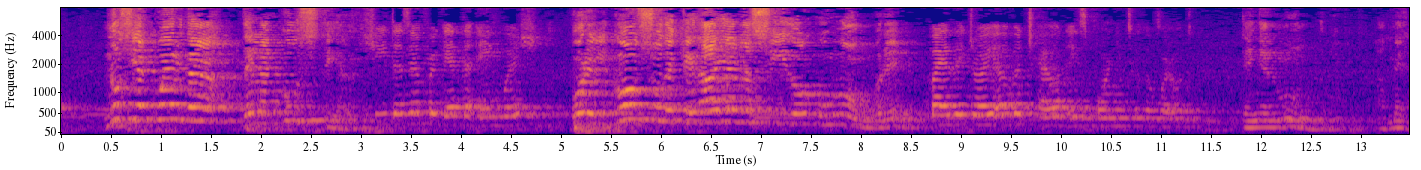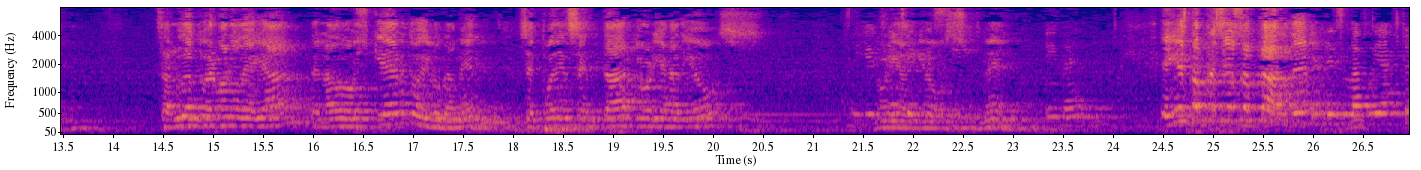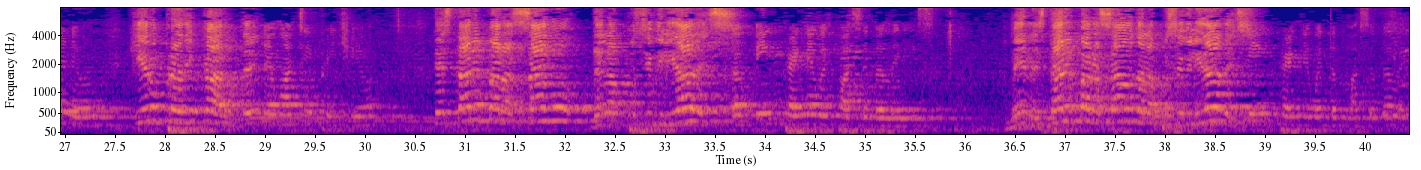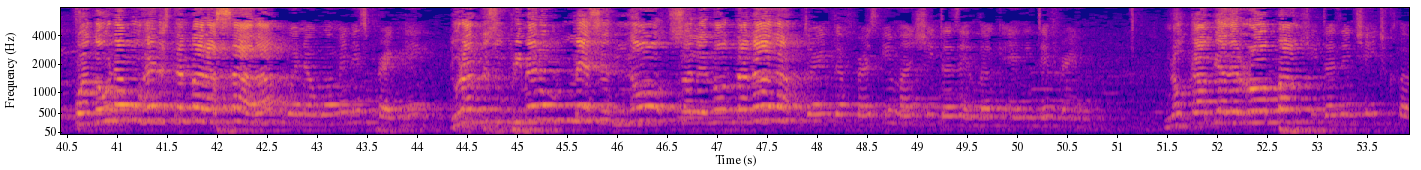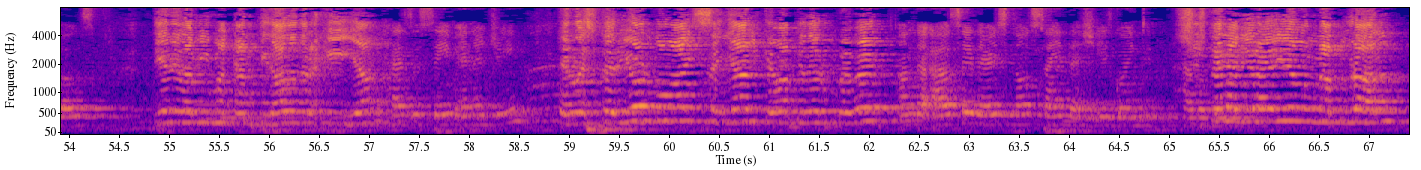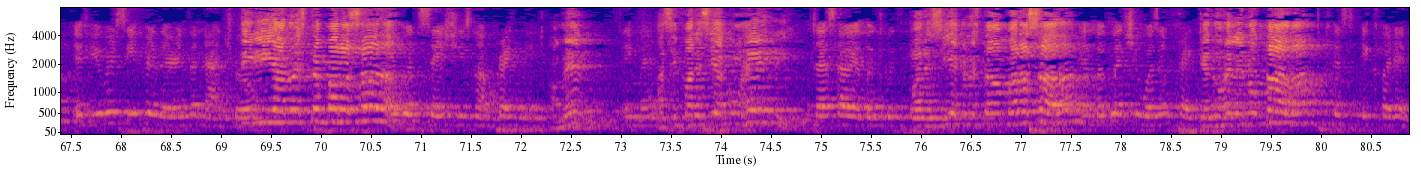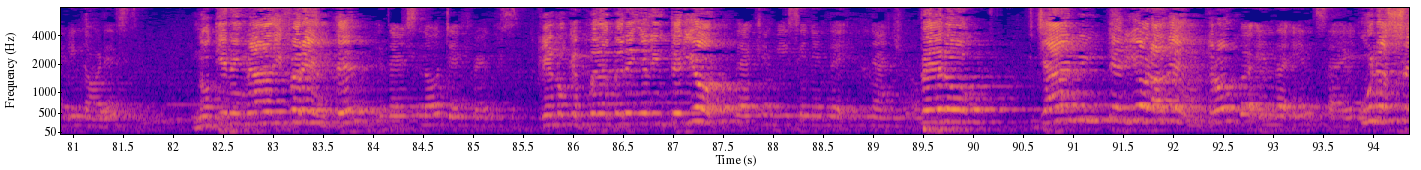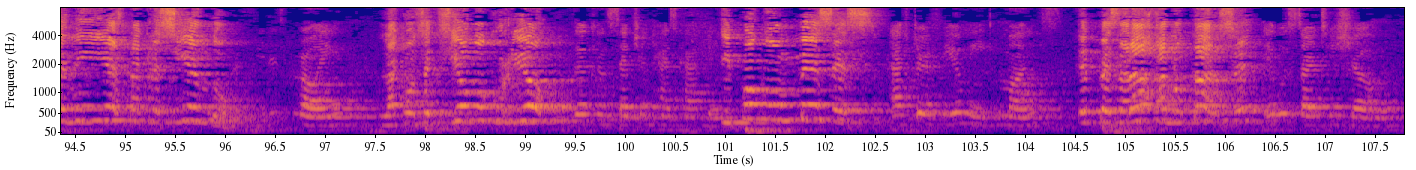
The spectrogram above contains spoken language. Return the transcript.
no se acuerda de la angustia she doesn't forget the anguish por el gozo de que haya nacido un hombre by the joy of a child is born into the world. en el mundo. Amén. Saluda a tu hermano de allá, del lado izquierdo, y los amén. Se pueden sentar, gloria a Dios. So Gloria a Dios. Amén. Amen. En esta preciosa tarde quiero predicarte I want to preach you de estar embarazado de las posibilidades. of being pregnant with possibilities. Amén. Estar embarazado de las posibilidades. Being pregnant with the possibilities. Cuando una mujer está embarazada, When a woman is pregnant, durante sus primeros meses no se le nota nada. during the first few months, she doesn't look any different. No cambia de ropa, She doesn't change clothes. tiene la misma cantidad de energía. has the same energy. En lo exterior no hay señal que va a tener un bebé. On the outside, there is no sign that she is going to Si have a usted la baby. viera a ella en lo natural, If you were see her there in the natural, you diría no está embarazada. would say she's not pregnant. Amén. Amen. Así parecía con Hailey. That's how it looked with him. Parecía que no estaba embarazada, It looked like she wasn't que pregnant no se le notaba. because it couldn't be noticed. No tienen nada diferente There's no difference que lo que puedes ver en el interior. that can be seen in the natural. Pero ya en el interior adentro, But in the inside, una semilla está creciendo. growing. La concepción ocurrió The conception has happened. y pocos meses After a few months, empezará a notarse. it will start to show.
